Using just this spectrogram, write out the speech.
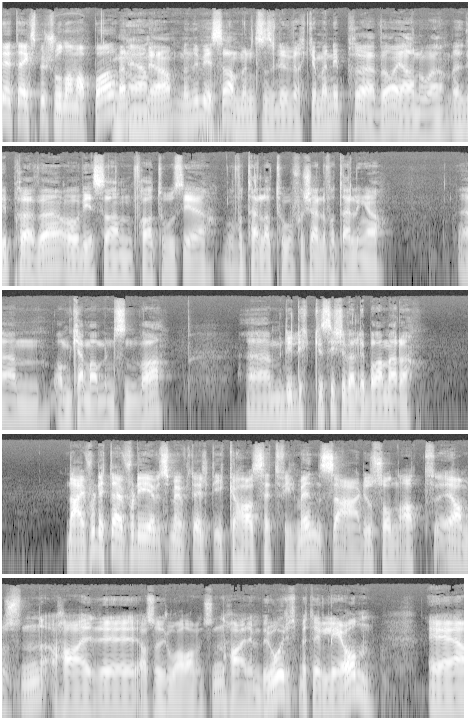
dette er ekspedisjonen han var på. Men, Ja. ja. men de viser Amundsens liv virker, men de prøver å gjøre noe. De prøver å vise han fra to sider og fortelle to forskjellige fortellinger um, om hvem Amundsen var. Men Men de lykkes ikke veldig bra med det. Nei, for dette er fordi som eventuelt ikke har sett filmen, så er det jo sånn at Amundsen har eh, Altså Roald Amundsen har en bror som heter Leon. Eh,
